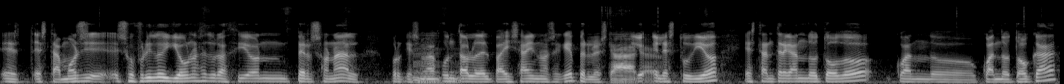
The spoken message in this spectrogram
est- estamos, he sufrido yo una saturación personal porque se me ha juntado lo del paisaje y no sé qué, pero el estudio, Claro. el estudio está entregando todo cuando, cuando toca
